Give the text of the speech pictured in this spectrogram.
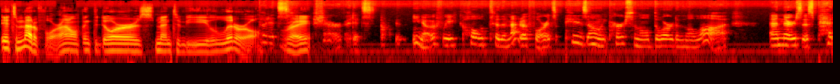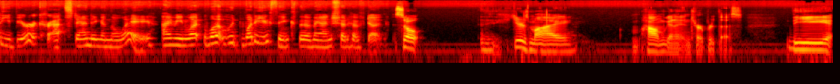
It's a metaphor. I don't think the door is meant to be literal. But it's right. Sure, but it's you know, if we hold to the metaphor, it's his own personal door to the law, and there's this petty bureaucrat standing in the way. I mean, what what would what do you think the man should have done? So, here's my how I'm going to interpret this. The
